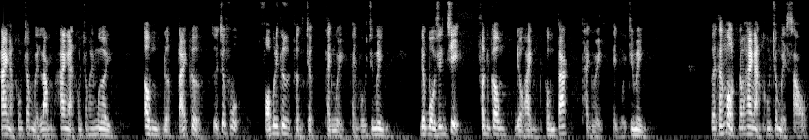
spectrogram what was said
2015-2020, ông được tái cử giữ chức vụ Phó Bí thư Thường trực Thành ủy Thành phố Hồ Chí Minh, được Bộ Chính trị phân công điều hành công tác Thành ủy Thành phố Hồ Chí Minh. Tới tháng 1 năm 2016,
